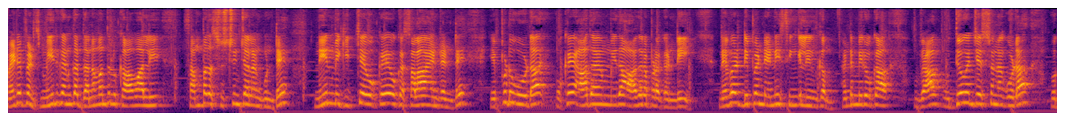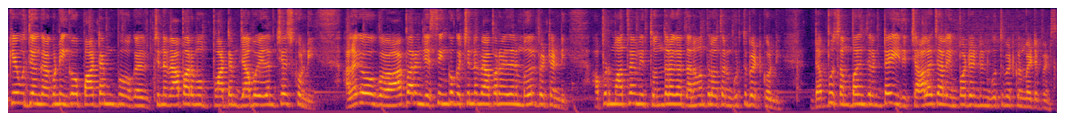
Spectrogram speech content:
మై డియర్ ఫ్రెండ్స్ మీరు కనుక ధనవంతులు కావాలి సంపద సృష్టించాలనుకుంటే నేను మీకు ఇచ్చే ఒకే ఒక సలహా ఏంటంటే ఎప్పుడు కూడా ఒకే ఆదాయం మీద ఆధారపడకండి. Never depend any single income అంటే మీరు ఒక వ్యా ఉద్యోగం చేస్తున్నా కూడా ఒకే ఉద్యోగం కాకుండా ఇంకొక పార్ట్ టైం ఒక చిన్న వ్యాపారం పార్ట్ టైం జాబ్ ఏదైనా చేసుకోండి. అలాగే ఒక వ్యాపారం చేస్తే ఇంకొక చిన్న వ్యాపారం ఏదైనా మొదలు పెట్టండి. అప్పుడు మాత్రమే మీరు తొందరగా ధనవంతులు అవుతారని గుర్తుపెట్టుకోండి. డబ్బు సంపాదించాలంటే ఇది చాలా చాలా ఇంపార్టెంట్ అని గుర్తుపెట్టుకోండి మై డిఫెండ్స్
